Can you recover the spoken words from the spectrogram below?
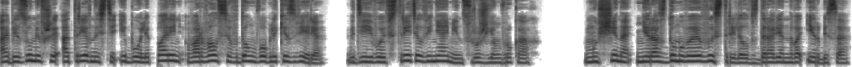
Обезумевший от ревности и боли парень ворвался в дом в облике зверя, где его и встретил Вениамин с ружьем в руках. Мужчина, не раздумывая, выстрелил в здоровенного Ирбиса,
